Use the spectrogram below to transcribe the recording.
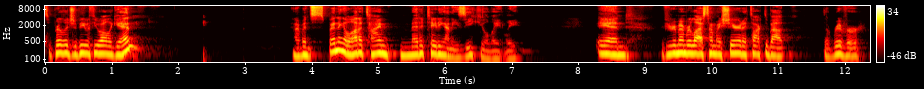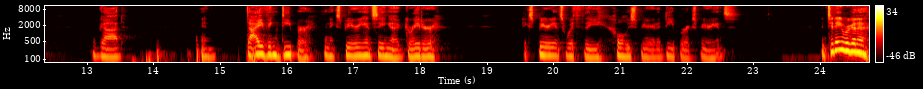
It's a privilege to be with you all again. And I've been spending a lot of time meditating on Ezekiel lately. And if you remember last time I shared, I talked about the river of God and diving deeper and experiencing a greater experience with the Holy Spirit, a deeper experience. And today we're going to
